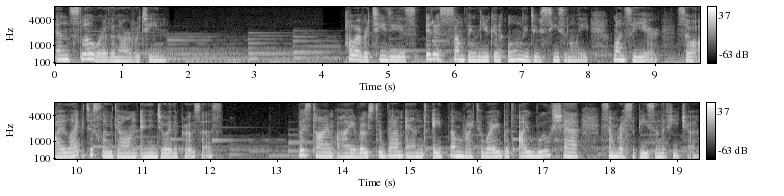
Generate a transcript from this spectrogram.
and slower than our routine. However tedious, it is something that you can only do seasonally, once a year, so I like to slow down and enjoy the process. This time I roasted them and ate them right away, but I will share some recipes in the future.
